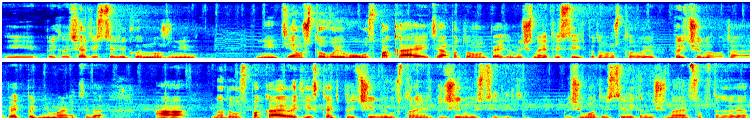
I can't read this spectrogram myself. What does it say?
и прекращать истерику нужно не, не тем, что вы его успокаиваете, а потом опять он начинает истерить, потому что вы причину вот опять поднимаете, да? А надо успокаивать и искать причины и устранять причину истерики. Почему эта истерика начинает, собственно говоря,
